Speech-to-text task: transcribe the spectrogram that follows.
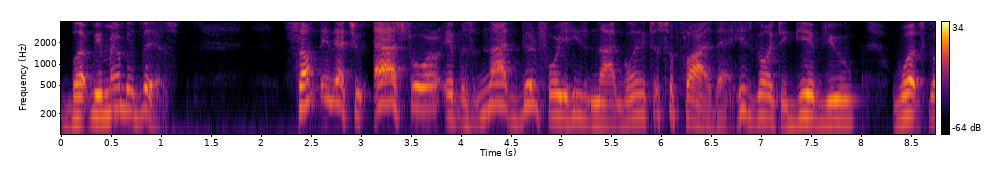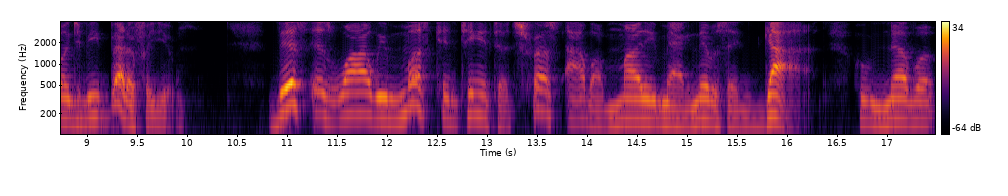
But remember this something that you ask for, if it's not good for you, He's not going to supply that. He's going to give you what's going to be better for you. This is why we must continue to trust our mighty, magnificent God who never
